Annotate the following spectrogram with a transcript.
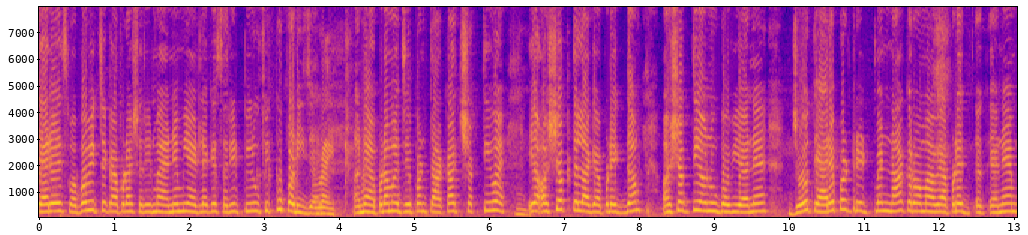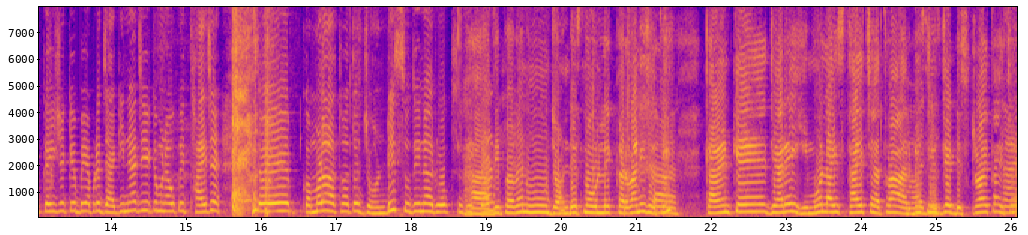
ત્યારે સ્વાભાવિક છે કે આપણા શરીરમાં એનેમિયા એટલે કે શરીર પીળું ફીકું પડી જાય. અને આપણામાં જે પણ તાકાત શક્તિ હોય એ અશક્ત લાગે. આપણે એકદમ અશક્તિ અનુભવીએ. અને જો ત્યારે પણ ટ્રીટમેન્ટ ના કરવામાં આવે આપણે એને એમ કહી શકીએ ભાઈ આપણે જાગી ના જઈએ કે મને આવું કંઈ થાય છે? તો એ કમળા અથવા તો જોન્ડિસ સુધીના રોગ સુધી દીપાબેન હું જોન્ડિસનો ઉલ્લેખ કરવાની જ હતી. કારણ કે જ્યારે હિમોલાઇઝ થાય છે અથવા આરબીસીસ જે. ડિસ્ટ્રોય થાય છે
